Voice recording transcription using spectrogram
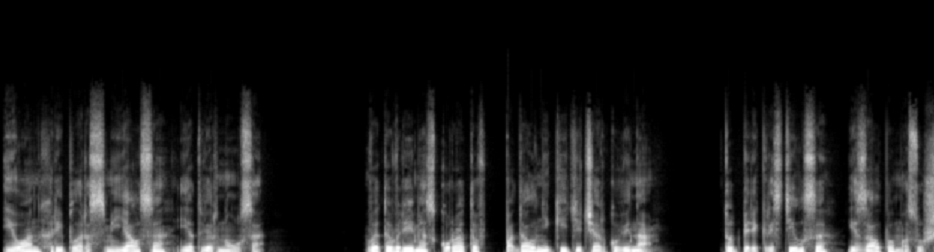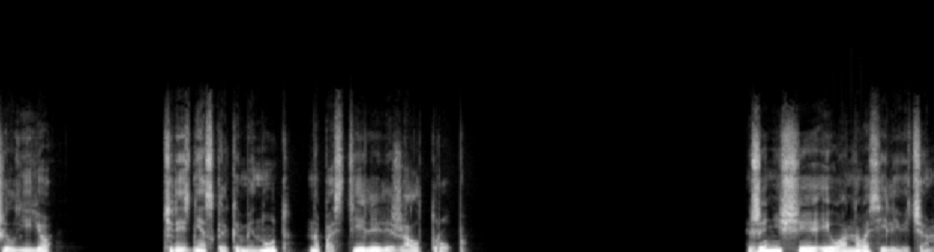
Иоанн хрипло рассмеялся и отвернулся. В это время Скуратов подал Никите чарку вина. Тот перекрестился и залпом осушил ее. Через несколько минут на постели лежал труп. Женище Иоанна Васильевича.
